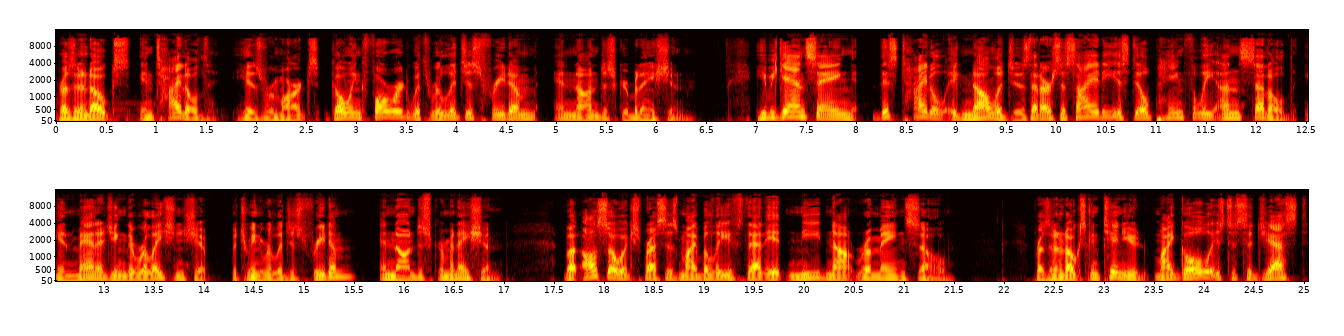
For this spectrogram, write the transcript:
President Oaks entitled his remarks, Going Forward with Religious Freedom and Non Discrimination. He began saying, This title acknowledges that our society is still painfully unsettled in managing the relationship between religious freedom and non discrimination but also expresses my belief that it need not remain so. President Oaks continued My goal is to suggest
